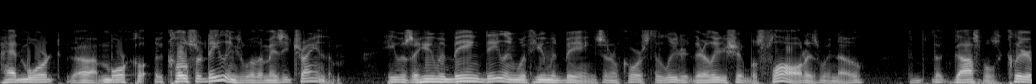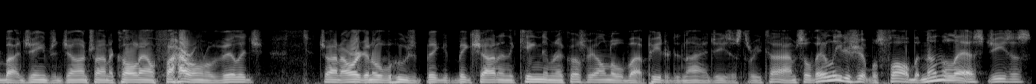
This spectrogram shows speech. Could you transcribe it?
had more uh, more cl- closer dealings with them as he trained them. He was a human being dealing with human beings, and of course, the leader their leadership was flawed, as we know. The, the gospel's clear about James and John trying to call down fire on a village trying to argue over who's big big shot in the kingdom. And of course, we all know about Peter denying Jesus three times. So their leadership was flawed, but nonetheless, Jesus,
